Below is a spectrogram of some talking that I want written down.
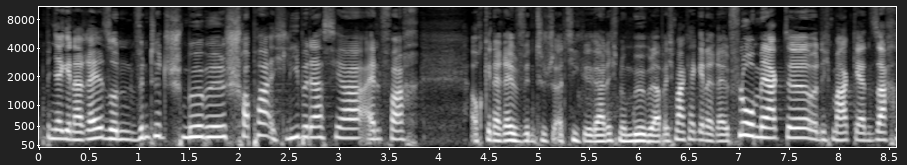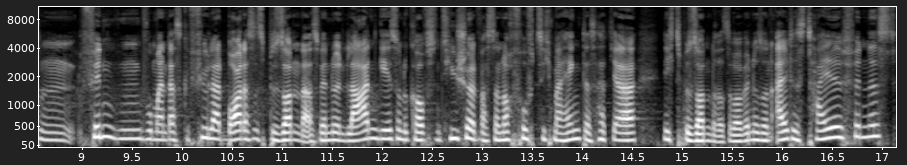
ich bin ja generell so ein Vintage-Möbel-Shopper. Ich liebe das ja einfach. Auch generell Vintage-Artikel, gar nicht nur Möbel, aber ich mag ja generell Flohmärkte und ich mag gern Sachen finden, wo man das Gefühl hat, boah, das ist besonders. Wenn du in den Laden gehst und du kaufst ein T-Shirt, was da noch 50 Mal hängt, das hat ja nichts Besonderes. Aber wenn du so ein altes Teil findest,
